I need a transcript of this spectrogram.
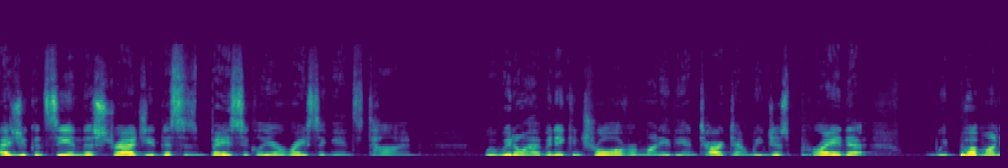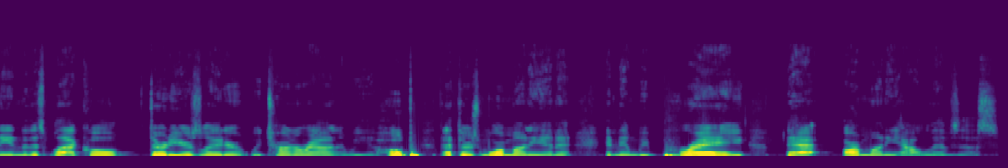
as you can see in this strategy, this is basically a race against time. We, we don't have any control over money the entire time. We just pray that we put money into this black hole 30 years later we turn around and we hope that there's more money in it and then we pray that our money outlives us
